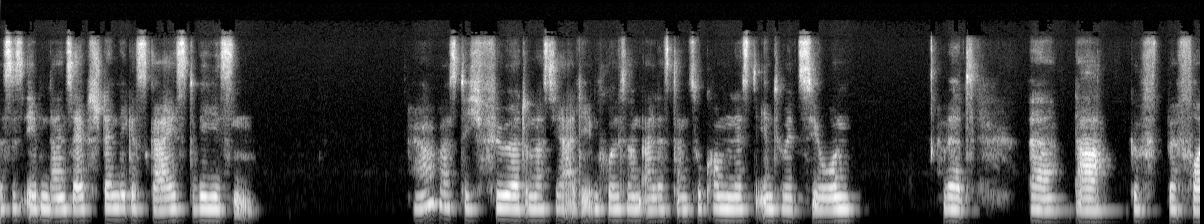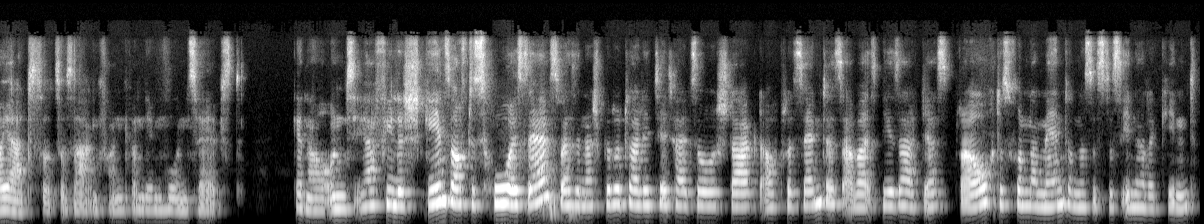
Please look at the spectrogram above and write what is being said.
das ist eben dein selbstständiges Geistwesen ja, was dich führt und was dir all die Impulse und alles dann zukommen lässt. Die Intuition wird äh, da befeuert sozusagen von, von dem hohen Selbst. Genau, und ja, viele gehen so auf das hohe Selbst, weil es in der Spiritualität halt so stark auch präsent ist, aber wie gesagt, ja, es braucht das Fundament und das ist das innere Kind,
